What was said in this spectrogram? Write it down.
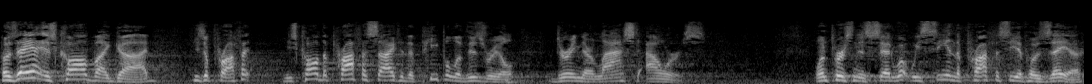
Hosea is called by God, he's a prophet, he's called to prophesy to the people of Israel during their last hours. One person has said, What we see in the prophecy of Hosea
